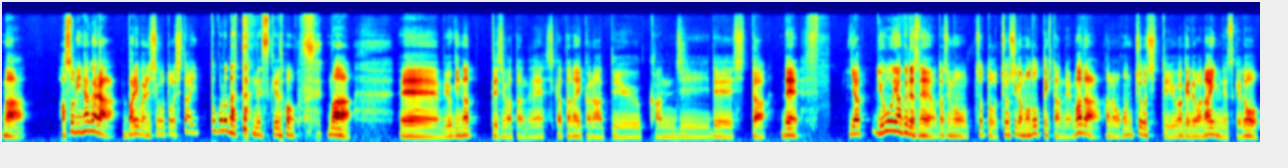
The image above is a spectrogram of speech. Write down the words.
まあ遊びながらバリバリ仕事をしたいところだったんですけどまあえー、病気になってしまったんでね仕方ないかなっていう感じでした。でやようやくですね私もちょっと調子が戻ってきたんでまだあの本調子っていうわけではないんですけど、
